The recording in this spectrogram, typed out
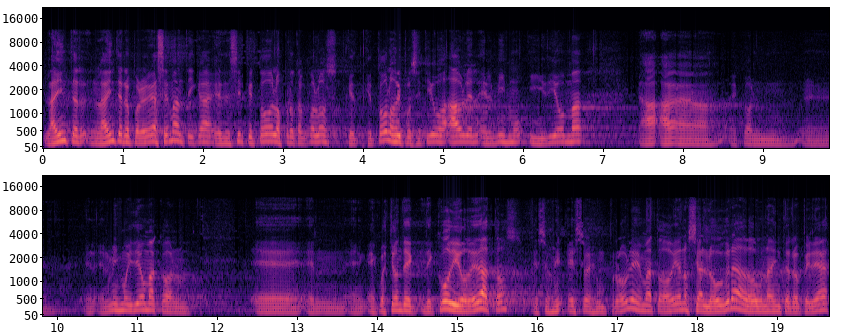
la, interoperabilidad semántica, es decir, que todos los protocolos, que, todos los dispositivos hablen el mismo idioma, con, el mismo idioma con eh, en, cuestión de, código de datos, eso, es un problema, todavía no se ha logrado una interoperabilidad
